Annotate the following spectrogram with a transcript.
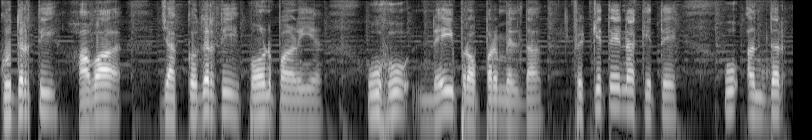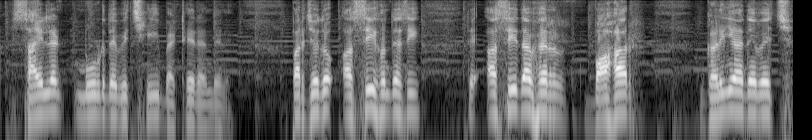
ਕੁਦਰਤੀ ਹਵਾ ਜਾਂ ਕੁਦਰਤੀ ਪੌਣ ਪਾਣੀ ਹੈ ਉਹ ਨਹੀਂ ਪ੍ਰੋਪਰ ਮਿਲਦਾ। ਫਿਰ ਕਿਤੇ ਨਾ ਕਿਤੇ ਉਹ ਅੰਦਰ ਸਾਇਲੈਂਟ ਮੂਡ ਦੇ ਵਿੱਚ ਹੀ ਬੈਠੇ ਰਹਿੰਦੇ ਨੇ। ਪਰ ਜਦੋਂ ਅਸੀਂ ਹੁੰਦੇ ਸੀ ਤੇ ਅਸੀਂ ਤਾਂ ਫਿਰ ਬਾਹਰ ਗਲੀਆਂ ਦੇ ਵਿੱਚ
